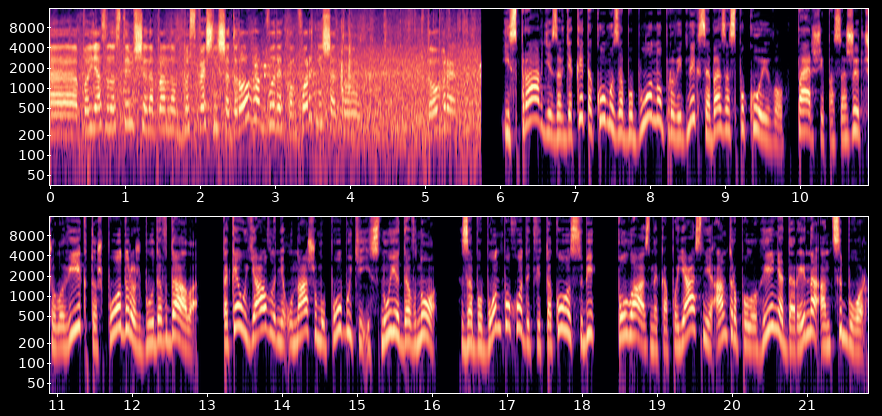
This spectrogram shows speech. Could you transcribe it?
е, пов'язано з тим, що напевно безпечніша дорога буде, комфортніша, то добре. І справді, завдяки такому забобону провідник себе заспокоював. Перший пасажир чоловік, тож подорож буде вдала. Таке уявлення у нашому побуті існує давно. Забобон походить від такого собі полазника, пояснює антропологиня Дарина Анцибор.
